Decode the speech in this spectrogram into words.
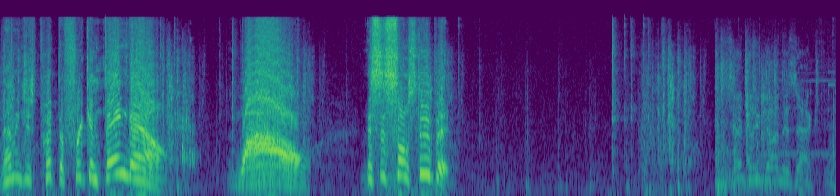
Let me just put the freaking thing down. Wow. This is so stupid. Sentry gun is active.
